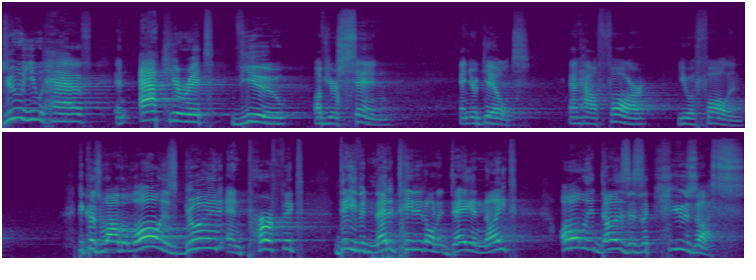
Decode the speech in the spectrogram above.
Do you have an accurate view of your sin and your guilt and how far you have fallen. Because while the law is good and perfect, David meditated on it day and night, all it does is accuse us.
